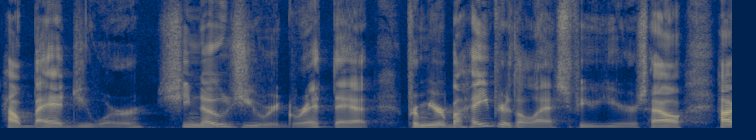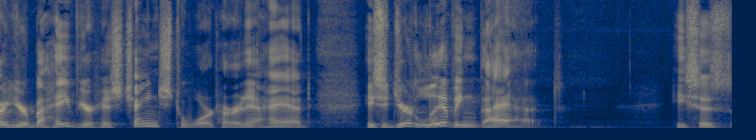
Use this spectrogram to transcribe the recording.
how bad you were. She knows you regret that from your behavior the last few years, how, how your behavior has changed toward her, and it had. He said, You're living that. He says,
